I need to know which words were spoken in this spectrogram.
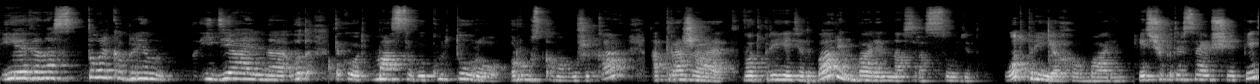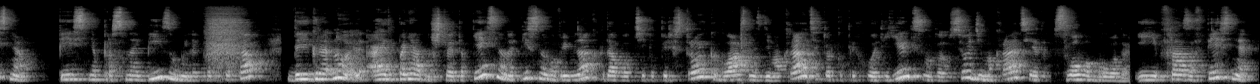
И это настолько, блин, идеально вот такую вот массовую культуру русского мужика отражает. Вот приедет барин, барин нас рассудит. Вот приехал барин. Есть еще потрясающая песня, песня про снобизм или как-то так. Да игра... Ну, а это понятно, что эта песня написана во времена, когда вот типа перестройка, гласность, демократия, только приходит Ельцин, вот это все, демократия — это слово года. И фраза в песне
